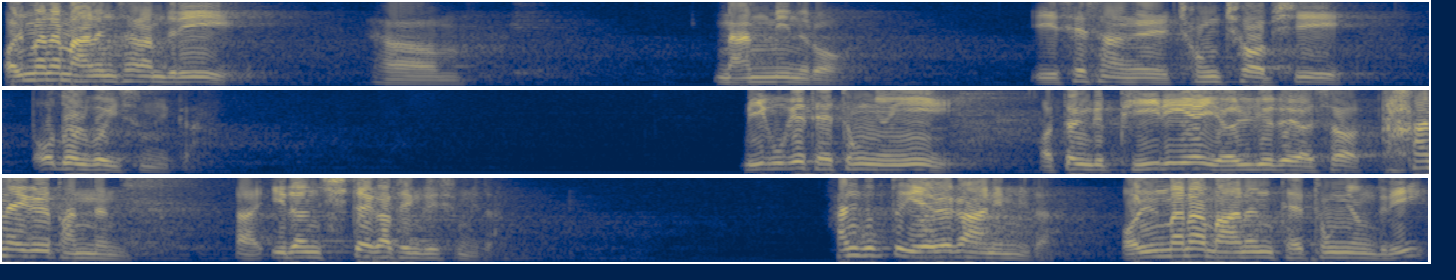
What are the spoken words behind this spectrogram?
얼마나 많은 사람들이 어, 난민으로 이 세상을 정처 없이 떠돌고 있습니까? 미국의 대통령이 어떤 그 비리에 연루되어서 탄핵을 받는 아, 이런 시대가 된 것입니다. 한국도 예외가 아닙니다. 얼마나 많은 대통령들이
